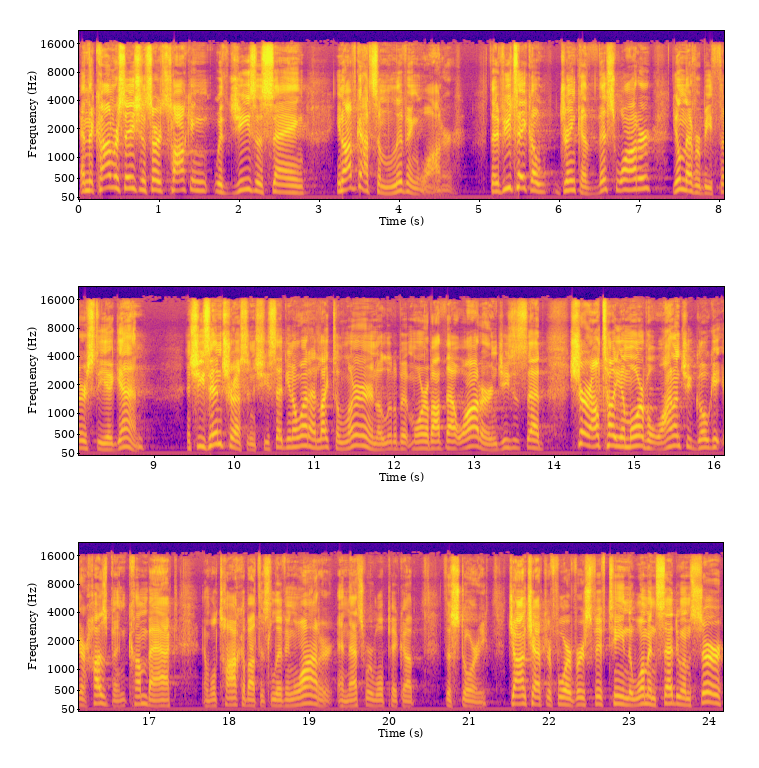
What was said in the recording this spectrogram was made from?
And the conversation starts talking with Jesus saying, You know, I've got some living water that if you take a drink of this water, you'll never be thirsty again. And she's interested. And she said, You know what? I'd like to learn a little bit more about that water. And Jesus said, Sure, I'll tell you more, but why don't you go get your husband, come back, and we'll talk about this living water. And that's where we'll pick up the story. John chapter 4, verse 15 the woman said to him, Sir,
